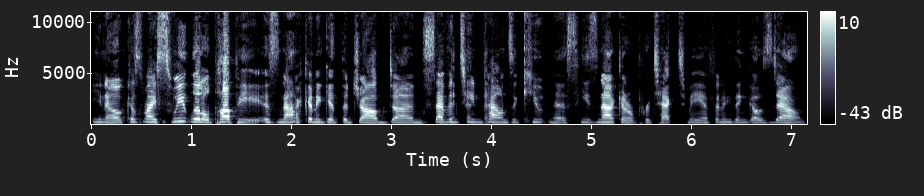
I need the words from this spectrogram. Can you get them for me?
You know, because my sweet little puppy is not going to get the job done. 17 pounds of cuteness. He's not going to protect me if anything goes down.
